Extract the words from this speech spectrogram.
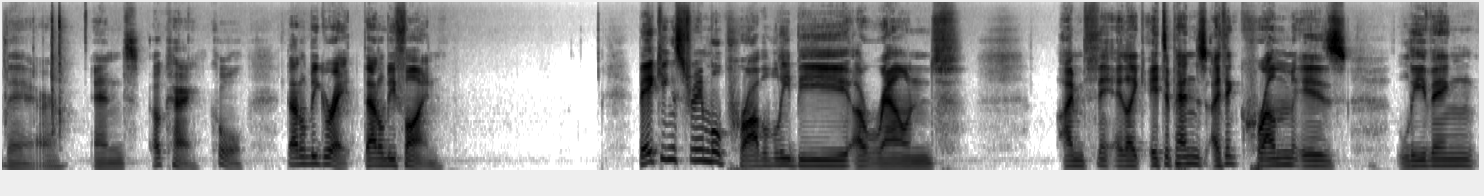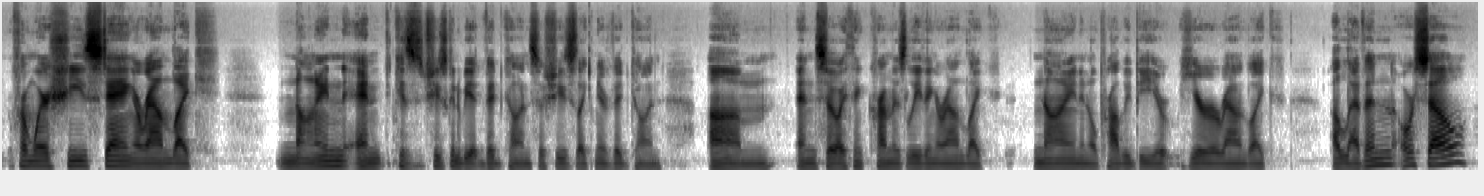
there. And okay, cool. That'll be great. That'll be fine. Baking stream will probably be around. I'm think like it depends. I think Crumb is leaving from where she's staying around like nine, and because she's going to be at VidCon, so she's like near VidCon. Um, and so I think Crumb is leaving around like nine, and it'll probably be here around like eleven or so.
